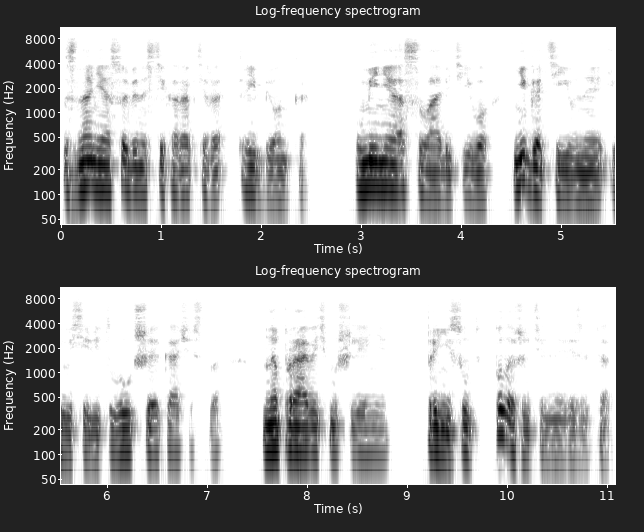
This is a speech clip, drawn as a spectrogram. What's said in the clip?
знание особенностей характера ребенка, умение ослабить его негативное и усилить лучшее качество, направить мышление, принесут положительные результаты.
